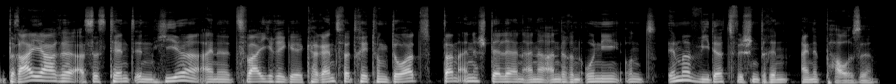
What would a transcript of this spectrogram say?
Drei Jahre Assistentin hier, eine zweijährige Karenzvertretung dort, dann eine Stelle an einer anderen Uni und immer wieder zwischendrin eine Pause,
